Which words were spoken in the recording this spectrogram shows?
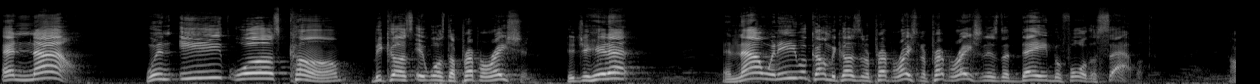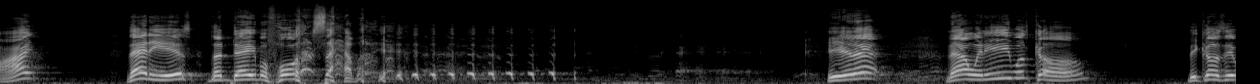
And now, when Eve was come, because it was the preparation. Did you hear that? And now, when Eve will come, because of the preparation, the preparation is the day before the Sabbath. All right? That is the day before the Sabbath. Hear that? Now, when Eve was come, because it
